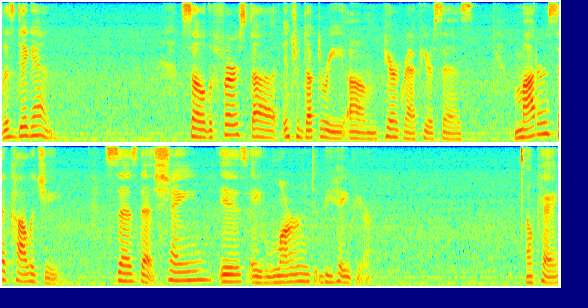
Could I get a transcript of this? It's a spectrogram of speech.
Let's dig in. So, the first uh, introductory um, paragraph here says, Modern psychology says that shame is a learned behavior. Okay?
